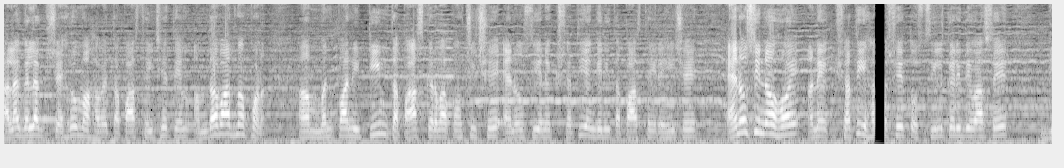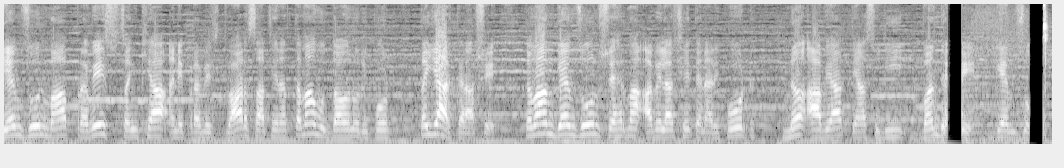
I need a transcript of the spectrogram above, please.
અલગ અલગ શહેરોમાં હવે તપાસ થઈ છે, તેમ અમદાવાદમાં પણ મનપાની ટીમ તપાસ કરવા પહોંચી છે. એનઓસી અને ક્ષતિ અંગેની તપાસ થઈ રહી છે. એનઓસી ન હોય અને ક્ષતિ હશે તો સીલ કરી દેવાશે. ગેમ ઝોનમાં પ્રવેશ સંખ્યા અને પ્રવેશ દ્વાર સાથેના તમામ મુદ્દાઓનો રિપોર્ટ તૈયાર કરાશે. તમામ ગેમ ઝોન શહેરમાં આવેલા છે. તેના રિપોર્ટ ન આવ્યા ત્યાં સુધી બંધ છે ગેમ ઝોન.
